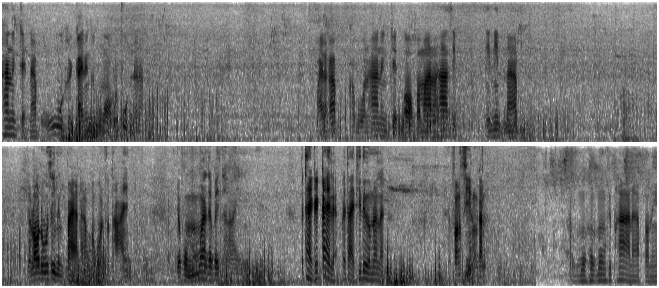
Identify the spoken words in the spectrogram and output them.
ห้าหนึ่งเจ็ดนะครับ โอ้เคยไกลนั่นคือหมอกและฝุ่นนั่นะไปแล้วครับ ขบวนห้าหนึ่งเจ็ดออกประมาณห้าสิบนิดๆนะครับ เดี๋ยวรอดูสี่หนึ่งแปดนะครับ ขบวนสุดท้าย เดี๋ยวผมว่าจะไปถ่าย ไปถ่ายใกล้ ๆ แหละ ไปถ่ายที่เดิมนั่นแหละ ฟังเสียงกันหกโมงหกโมงสิบห้านะครับ ตอนนี้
